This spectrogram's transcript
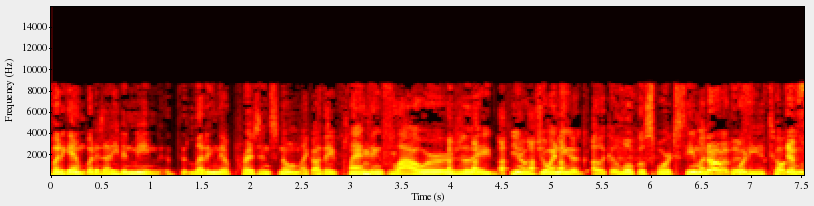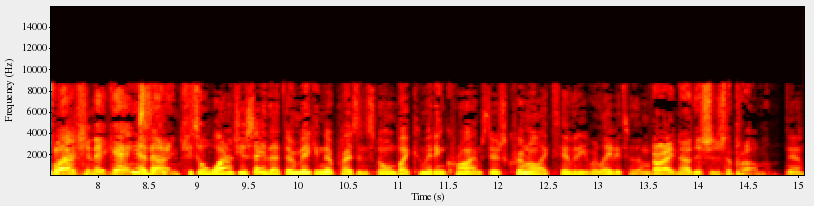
but again, what does that even mean? Letting their presence known? Like, are they planting flowers? are they, you know, joining a, like a local sports team? Like, No, what they're- you talking they're about? flashing their gang yeah, that- so why don't you say that? They're making their presence known by committing crimes. There's criminal activity related to them. All right, now this is the problem. Yeah.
